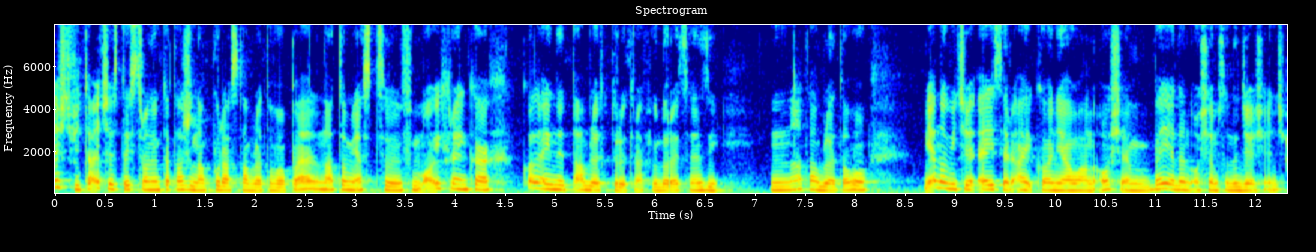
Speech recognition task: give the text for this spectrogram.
Cześć, witajcie, z tej strony Katarzyna Pura z tabletowo.pl, natomiast w moich rękach kolejny tablet, który trafił do recenzji na tabletowo, mianowicie Acer Iconia One 8 B1810.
